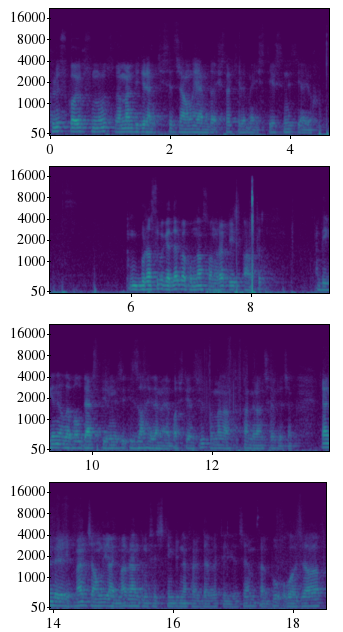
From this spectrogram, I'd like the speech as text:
plus qoyursunuz və mən bilirəm ki, siz canlı yayımda iştirak etmək istəyirsiniz ya yox. Burası bu qədər və bundan sonra biz artıq beginner level dərs birimizi izah eləməyə başlayacağıq və mən artıq kameranı çevirəcəm. Yəni belə, mən canlı yayıma random seçdiyim bir nəfəri dəvət edəcəm və bu olacaq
